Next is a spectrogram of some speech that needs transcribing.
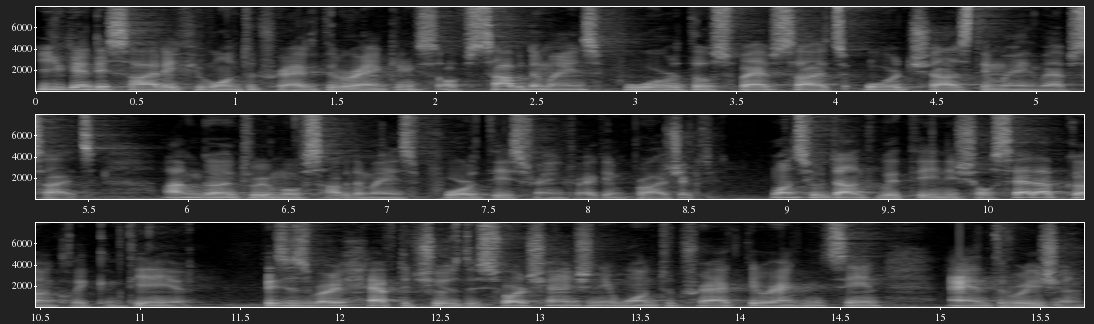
You can decide if you want to track the rankings of subdomains for those websites or just the main websites. I'm going to remove subdomains for this rank tracking project. Once you're done with the initial setup, go and click continue. This is where you have to choose the search engine you want to track the rankings in and the region.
